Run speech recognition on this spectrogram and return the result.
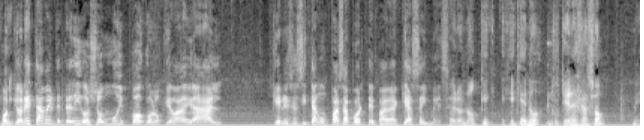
Porque honestamente te digo, son muy pocos los que van a viajar que necesitan un pasaporte para de aquí a seis meses. Pero no, que, que, que no, tú tienes razón. Mi-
